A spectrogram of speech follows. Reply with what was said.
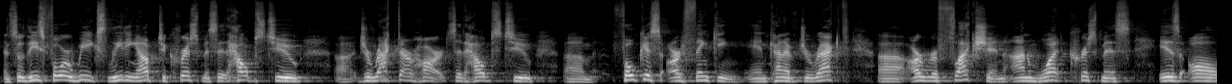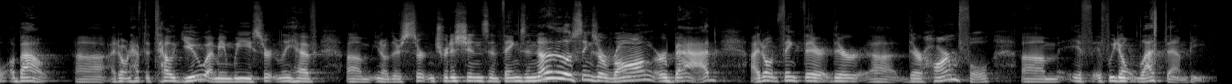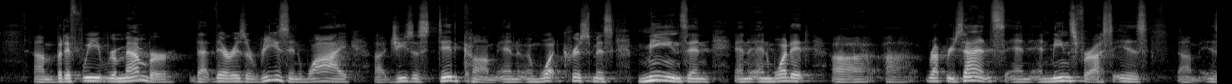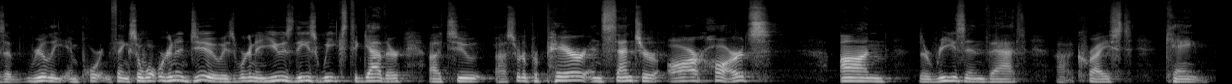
And so, these four weeks leading up to Christmas, it helps to uh, direct our hearts. It helps to um, focus our thinking and kind of direct uh, our reflection on what Christmas is all about. Uh, I don't have to tell you. I mean, we certainly have, um, you know, there's certain traditions and things, and none of those things are wrong or bad. I don't think they're, they're, uh, they're harmful um, if, if we don't let them be. Um, but if we remember that there is a reason why uh, Jesus did come and, and, what Christmas means and, and, and what it uh, uh, represents and, and means for us is, um, is a really important thing. So, what we're going to do is we're going to use these weeks together uh, to uh, sort of prepare and center our hearts on the reason that uh, Christ came.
